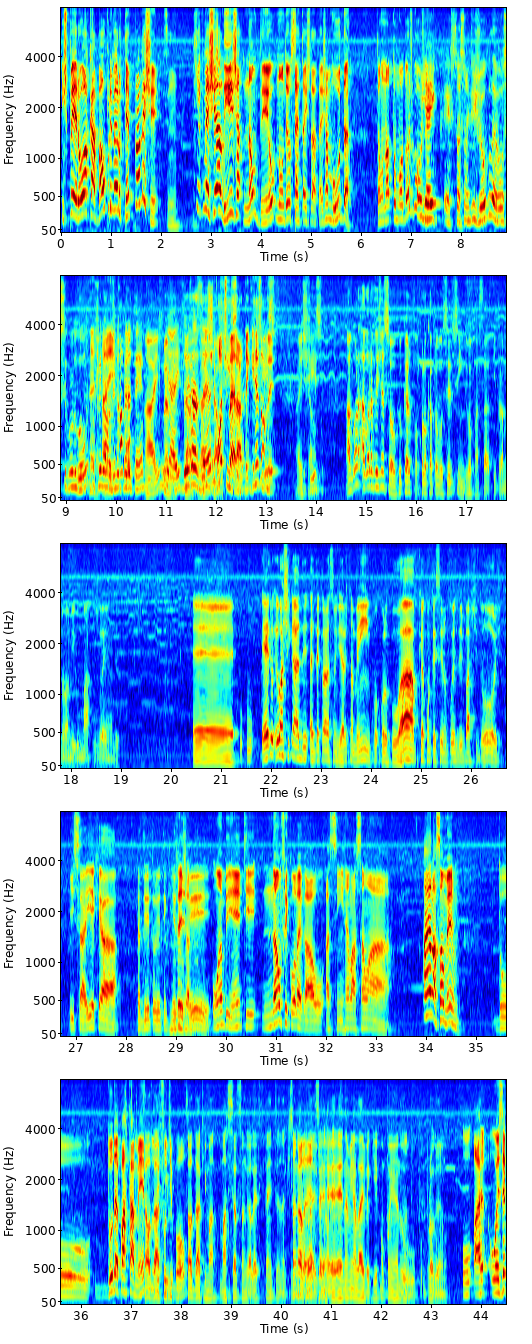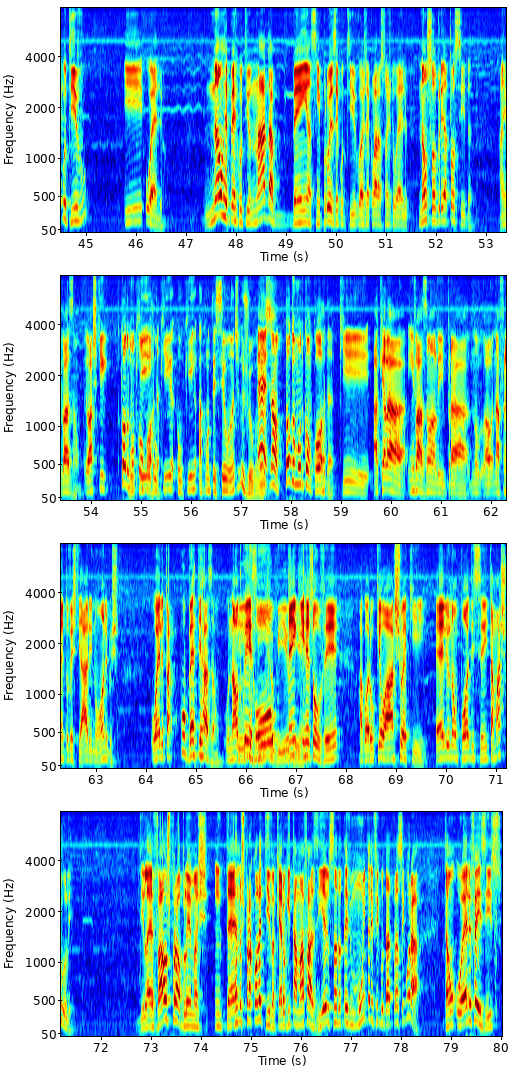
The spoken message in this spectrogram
esperou acabar o primeiro tempo para mexer. Sim. Tinha que mexer ali, já não deu, não deu certo a estratégia, muda. Então o Náutico tomou dois gols. E né? aí, é, situações de jogo, levou o segundo gol no é, finalzinho do primeiro tempo. Aí, e aí 2x0. Não pode esperar, né? tem que resolver. Difícil. Aí, Difícil. Agora, agora veja só, o que eu quero colocar para vocês é o seguinte, vou passar aqui para meu amigo Marcos Leandro. É, o Hélio, eu achei que a, de, a declaração de Hélio também colocou, ah, porque aconteceram coisas de bastidores. Isso aí é que a, que a diretoria tem que resolver. Veja, o ambiente não ficou legal, assim, em relação a. A relação mesmo do, do departamento saudar de futebol. Aqui, saudar aqui Marcelo Sangalete, que está entrando aqui Sangalete, na minha live. É, é, na minha live aqui, acompanhando ah. o, o, programa. O, a, o executivo e o Hélio. Não repercutiu nada bem assim para o executivo as declarações do Hélio, não sobre a torcida, a invasão. Eu acho que todo mundo que, concorda. O que, o que aconteceu antes do jogo, né? É, não, todo mundo concorda que aquela invasão ali pra, no, na frente do vestiário e no ônibus o Hélio tá coberto de razão. O Náutico sim, errou, sim, eu vi, eu tem vi. que resolver. Agora, o que eu acho é que Hélio não pode ser Itamachule. De levar os problemas internos para a coletiva, que era o que Itamar fazia e o Santa teve muita dificuldade para segurar. Então o Hélio fez isso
